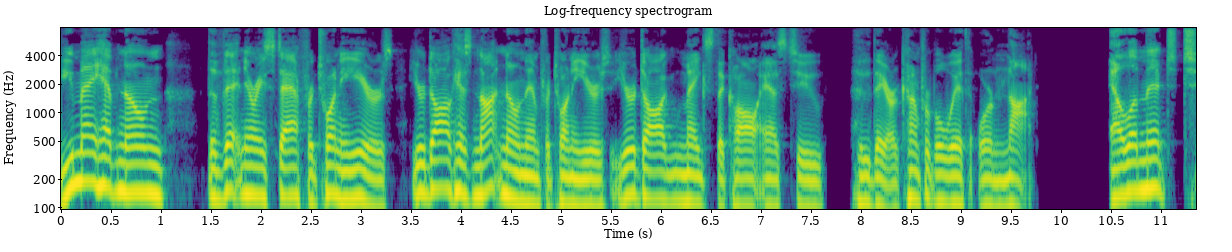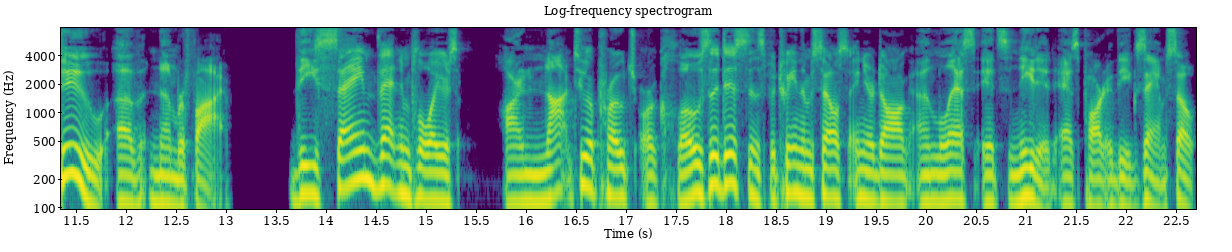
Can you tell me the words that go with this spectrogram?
you may have known the veterinary staff for 20 years. Your dog has not known them for 20 years. Your dog makes the call as to who they are comfortable with or not. Element two of number five. These same vet employers are not to approach or close the distance between themselves and your dog unless it's needed as part of the exam. So,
